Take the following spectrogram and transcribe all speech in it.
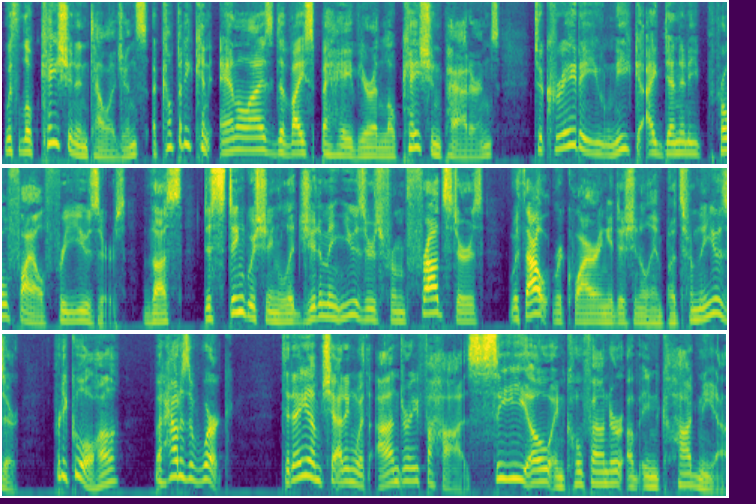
With location intelligence, a company can analyze device behavior and location patterns to create a unique identity profile for users, thus distinguishing legitimate users from fraudsters without requiring additional inputs from the user. Pretty cool, huh? But how does it work? Today I'm chatting with Andre Ferraz, CEO and co founder of Incognia,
